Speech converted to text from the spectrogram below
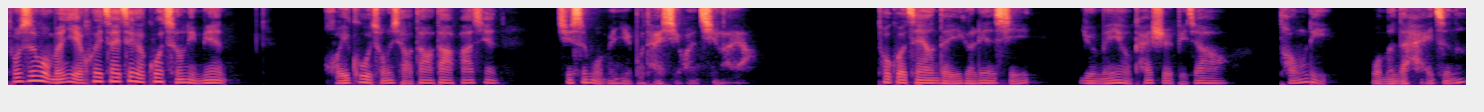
同时，我们也会在这个过程里面回顾从小到大，发现。其实我们也不太喜欢起来啊。透过这样的一个练习，有没有开始比较同理我们的孩子呢？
